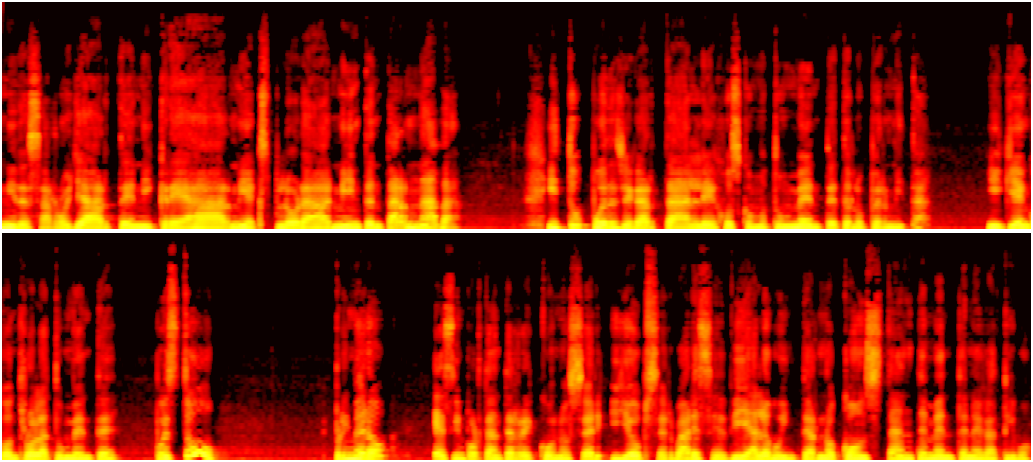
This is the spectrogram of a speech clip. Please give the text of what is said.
ni desarrollarte, ni crear, ni explorar, ni intentar nada. Y tú puedes llegar tan lejos como tu mente te lo permita. ¿Y quién controla tu mente? Pues tú. Primero, es importante reconocer y observar ese diálogo interno constantemente negativo.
